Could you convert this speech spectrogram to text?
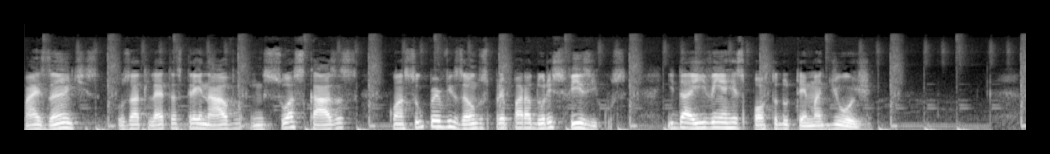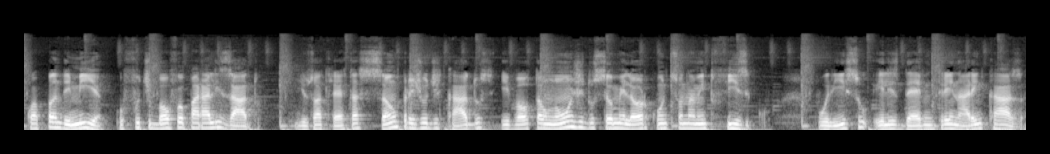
mas antes os atletas treinavam em suas casas com a supervisão dos preparadores físicos, e daí vem a resposta do tema de hoje. Com a pandemia, o futebol foi paralisado e os atletas são prejudicados e voltam longe do seu melhor condicionamento físico. Por isso, eles devem treinar em casa.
